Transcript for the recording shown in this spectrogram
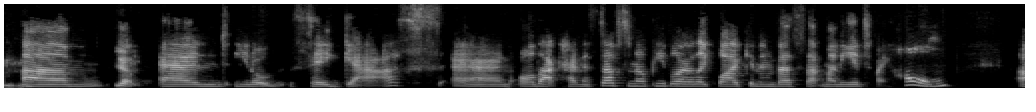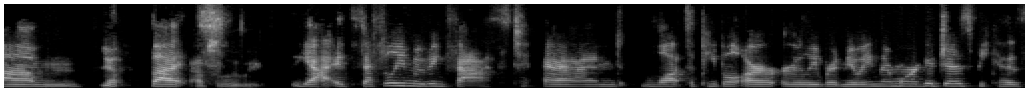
Mhm. Um, Yep. and you know, say gas and all that kind of stuff. So now people are like, well, I can invest that money into my home. Um, Yep. but Absolutely. yeah, it's definitely moving fast, and lots of people are early renewing their mortgages because,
